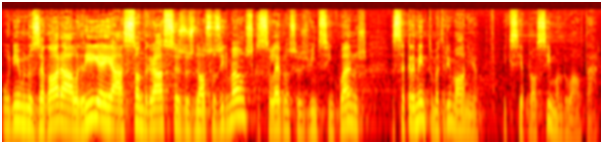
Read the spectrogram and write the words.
Unimos-nos agora à alegria e à ação de graças dos nossos irmãos que celebram seus 25 anos de sacramento do matrimónio e que se aproximam do altar.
